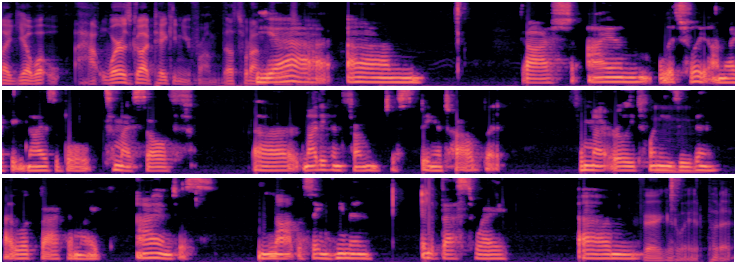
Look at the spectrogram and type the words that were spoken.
like yeah what how, where's god taking you from that's what i'm Yeah. Um, gosh, I am literally unrecognizable to myself. Uh, not even from just being a child, but from my early 20s, even. I look back, I'm like, I am just not the same human in the best way. Um, very good way to put it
